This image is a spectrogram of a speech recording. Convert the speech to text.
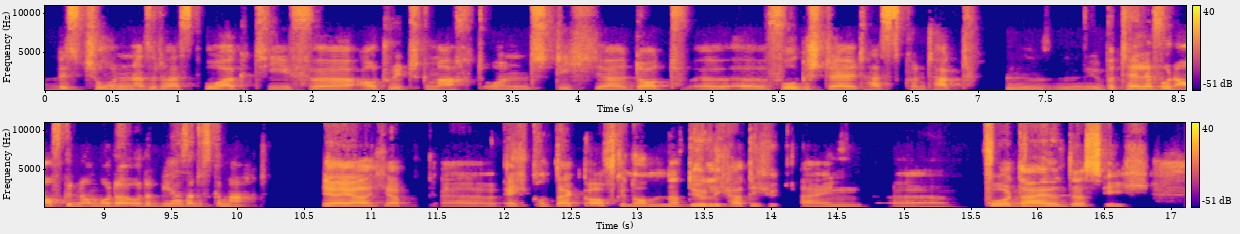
bist schon, also du hast proaktiv äh, Outreach gemacht und dich äh, dort äh, äh vorgestellt, hast Kontakt über Telefon aufgenommen oder, oder wie hast du das gemacht? Ja, ja, ich habe äh, echt Kontakt aufgenommen. Natürlich hatte ich einen Vorteil, dass ich äh,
